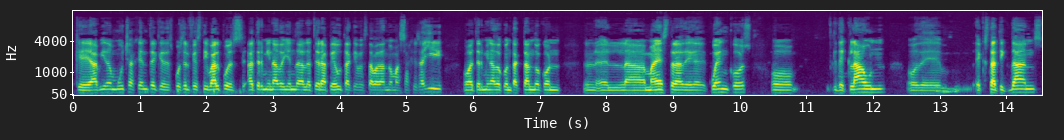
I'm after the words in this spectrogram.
que ha habido mucha gente que después del festival pues ha terminado yendo a la terapeuta que estaba dando masajes allí o ha terminado contactando con la maestra de cuencos o de clown o de ecstatic dance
